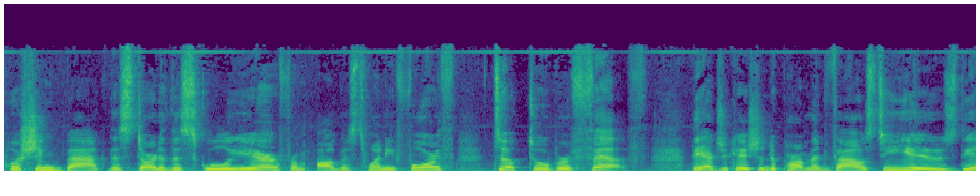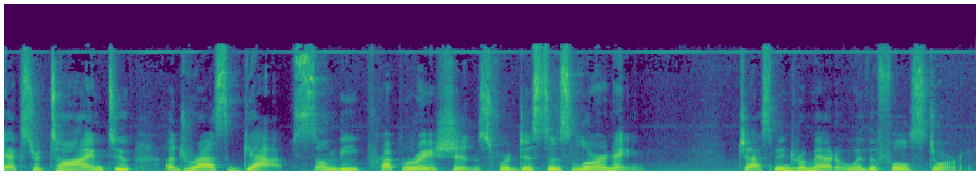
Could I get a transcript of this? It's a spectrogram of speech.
pushing back the start of the school year from August 24th to October 5th. The Education Department vows to use the extra time to address gaps on the preparations for distance learning. Jasmine Romero with the full story.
